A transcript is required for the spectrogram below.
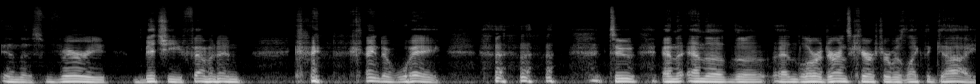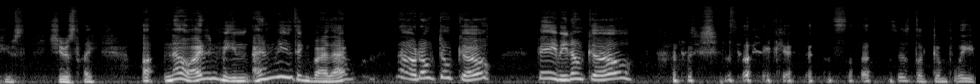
in this very bitchy feminine kind kind of way to and the and the the and Laura Dern's character was like the guy. He was she was like, uh, no, I didn't mean I didn't mean anything by that. No, don't don't go, baby, don't go. like, it's just a complete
